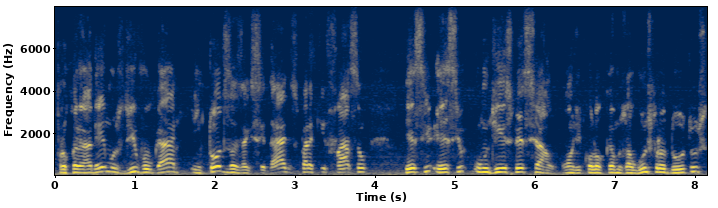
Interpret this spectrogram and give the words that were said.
procuraremos divulgar em todas as cidades para que façam esse, esse um dia especial, onde colocamos alguns produtos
